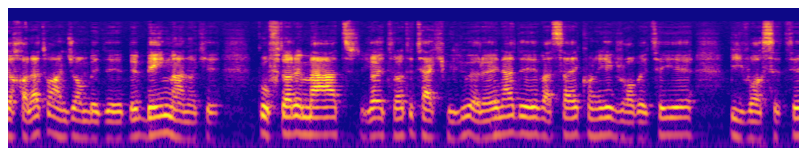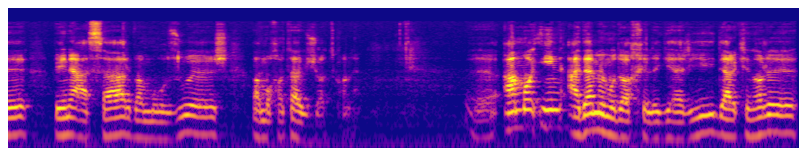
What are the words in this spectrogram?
دخالت رو انجام بده. به این معنا که گفتار متن یا اطلاعات تکمیلی ارائه نده و سعی کنه یک رابطه بیواسطه بین اثر و موضوعش و مخاطب ایجاد کنه. اما این عدم مداخله گری در کنار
